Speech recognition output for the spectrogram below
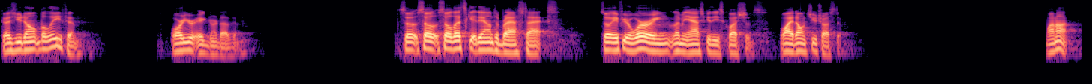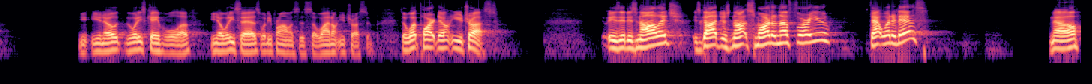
Because you don't believe him or you're ignorant of him. So, so, so let's get down to brass tacks. So if you're worrying, let me ask you these questions. Why don't you trust him? Why not? You, you know what he's capable of. You know what he says, what he promises. So why don't you trust him? So what part don't you trust? Is it his knowledge? Is God just not smart enough for you? Is that what it is? No.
